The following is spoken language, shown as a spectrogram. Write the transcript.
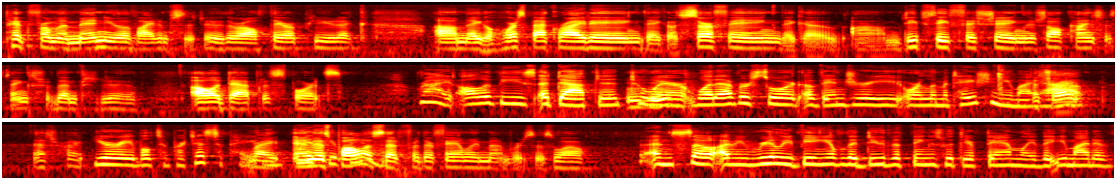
pick from a menu of items to do. They're all therapeutic. Um, they go horseback riding, they go surfing, they go um, deep sea fishing. There's all kinds of things for them to do, all adaptive sports. Right, all of these adapted to where whatever sort of injury or limitation you might. That's have, right. That's right. you're able to participate. Right. And as Paula family. said, for their family members as well. And so, I mean, really being able to do the things with your family that you might have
